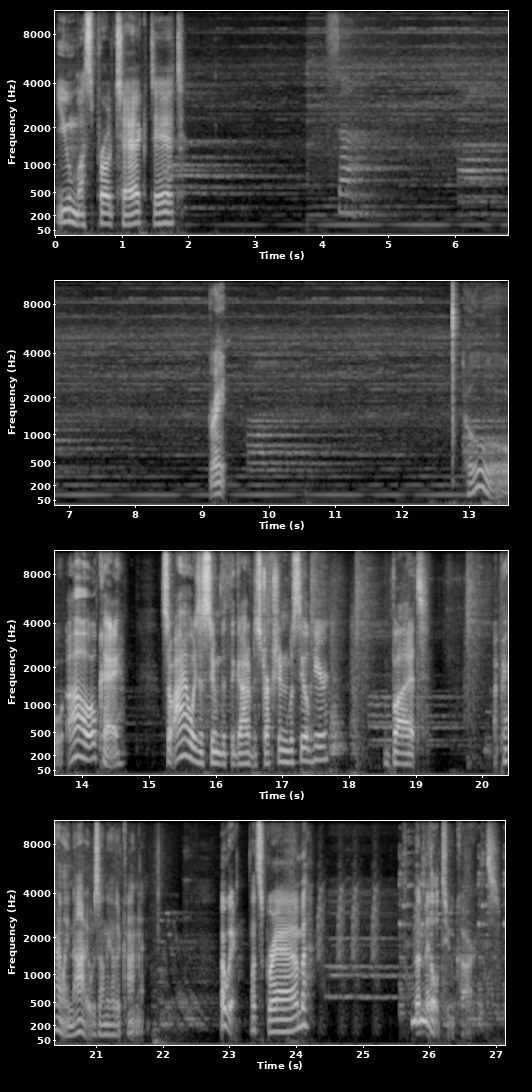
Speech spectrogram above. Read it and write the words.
You must protect it. Great. Ooh. Oh, okay. So I always assumed that the God of Destruction was sealed here, but apparently not. It was on the other continent. Okay, let's grab the middle two cards.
